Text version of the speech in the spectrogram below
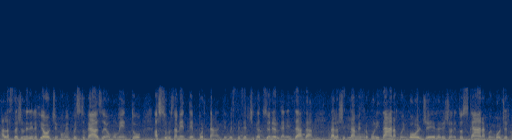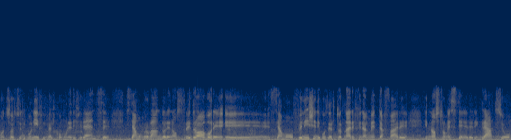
alla stagione delle piogge come in questo caso è un momento assolutamente importante. Questa esercitazione è organizzata dalla città metropolitana, coinvolge la regione toscana, coinvolge il Consiglio consorzio di bonifica, il comune di Firenze, stiamo provando le nostre idrovore e siamo felici di poter tornare finalmente a fare il nostro mestiere. Ringrazio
